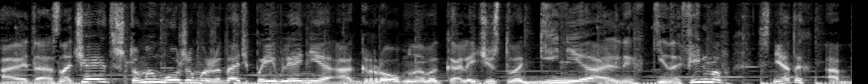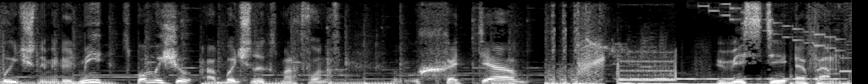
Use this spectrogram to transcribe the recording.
А это означает, что мы можем ожидать появления огромного количества гениальных кинофильмов, снятых обычными людьми с помощью обычных смартфонов. Хотя... Вести FM. Эм.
